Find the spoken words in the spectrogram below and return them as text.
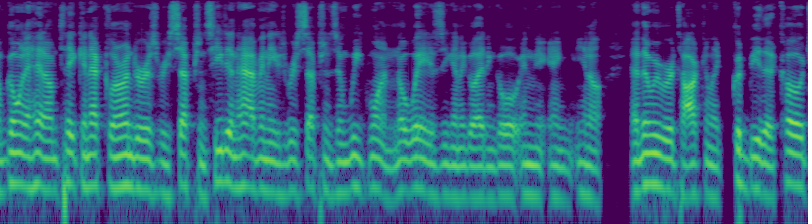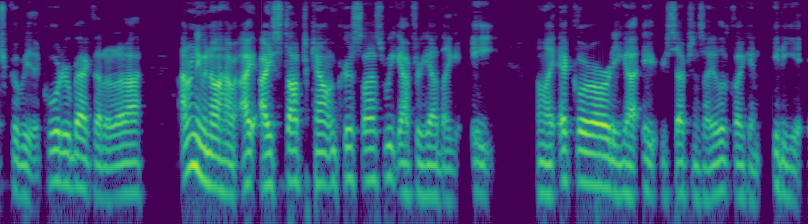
I'm going ahead. I'm taking Ekeler under his receptions. He didn't have any receptions in week one. No way is he going to go ahead and go and, and you know. And then we were talking like, could be the coach, could be the quarterback. Da da da. I don't even know how. I, I stopped counting Chris last week after he had like eight. I'm like, Ekeler already got eight receptions. I look like an idiot.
